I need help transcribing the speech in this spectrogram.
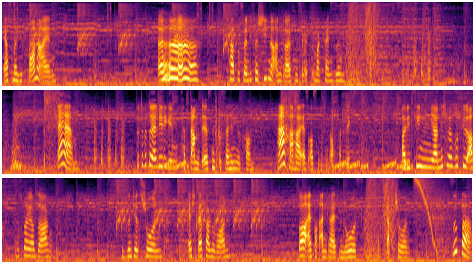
Erstmal hier vorne ein. Ich hasse es, wenn die verschiedene angreifen. Das ergibt immer keinen Sinn. Bam. Bitte, bitte erledige ihn. Verdammt, er ist nicht bis dahin gekommen. Hahaha, er ist ausgewichen. Auch verflixt. Aber die ziehen ja nicht mehr so viel ab, muss man ja sagen. Die sind jetzt schon echt besser geworden. So, einfach angreifen, los. Das klappt schon. Super.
